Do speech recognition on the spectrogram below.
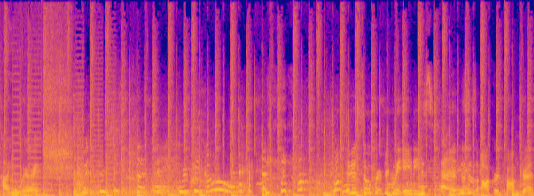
how you wear it. But this is the thing. Where'd it go? It is so perfectly 80s. This is awkward prom dress.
